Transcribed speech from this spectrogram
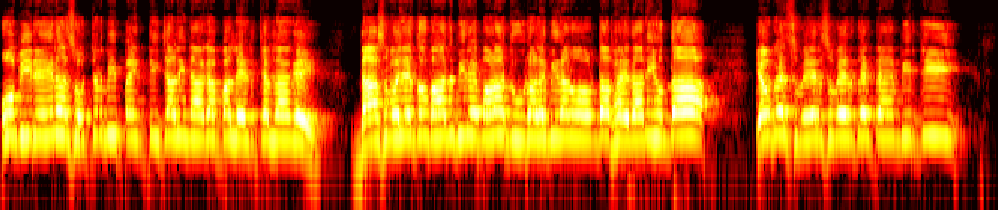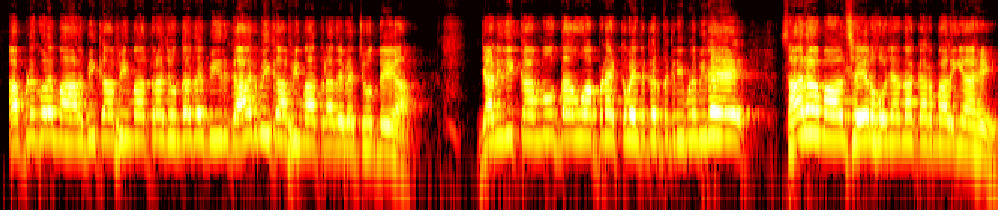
ਉਹ ਵੀਰੇ ਇਹ ਨਾ ਸੋਚਣ ਵੀ 35 40 ਨਾਗ ਆਪਾਂ ਲੇਟ ਚੱਲਾਂਗੇ। 10 ਵਜੇ ਤੋਂ ਬਾਅਦ ਵੀਰੇ ਬਾਹਲਾ ਦੂਰ ਵਾਲੇ ਵੀਰਾਂ ਨੂੰ ਆਉਣ ਦਾ ਫਾਇਦਾ ਨਹੀਂ ਹੁੰਦਾ। ਕਿਉਂਕਿ ਸਵੇਰ ਸਵੇਰ ਦੇ ਟਾਈਮ ਵੀਰ ਜੀ ਆਪਣੇ ਕੋਲੇ ਮਾਲ ਵੀ ਕਾਫੀ ਮਾਤਰਾ 'ਚ ਹੁੰਦਾ ਤੇ ਵੀਰ ਗਾਹਕ ਵੀ ਕਾਫੀ ਮਾਤਰਾ ਦੇ ਵਿੱਚ ਹੁੰਦੇ ਆ। ਜਾਨੀ ਦੀ ਕੰਮ ਉਦਾਂ ਉਹ ਆਪਣਾ 1 ਵਜੇ ਤੱਕ ਤਕਰੀਬਨ ਵੀਰੇ ਸਾਰਾ ਮਾਲ ਸੇਲ ਹੋ ਜਾਂਦਾ ਕਰਮ ਵਾਲੀਆਂ ਇਹ।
